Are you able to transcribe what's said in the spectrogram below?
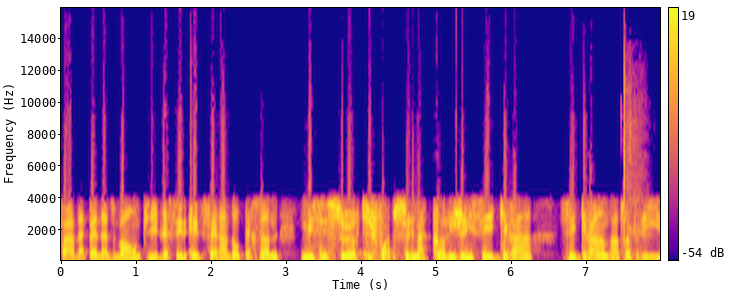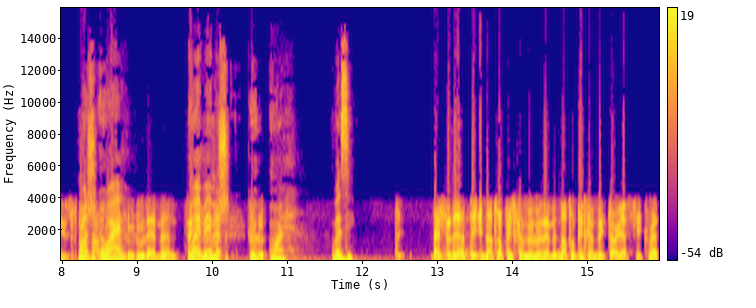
faire de la peine à du monde puis laisser indifférent d'autres personnes, mais c'est sûr qu'il faut absolument corriger ces grands ces grandes entreprises. Je Moi, pense je- entre autres à ouais. Lululemon. Ouais, je mais moi, je- Lulu- ouais. Vas-y. Ben, je veux dire, une entreprise comme Lululemon, une entreprise comme Victoria's Secret,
